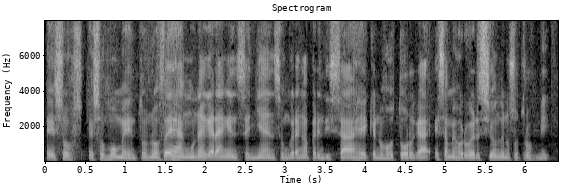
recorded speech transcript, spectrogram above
esos, esos momentos nos dejan una gran enseñanza, un gran aprendizaje que nos otorga esa mejor versión de nosotros mismos.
